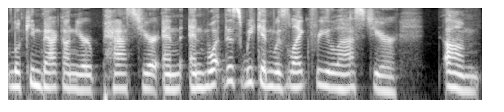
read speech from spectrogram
looking back on your past year and and what this weekend was like for you last year, um,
